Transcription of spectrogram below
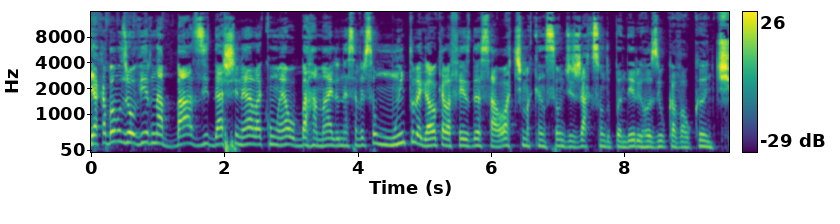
E acabamos de ouvir na base da chinela com El Barramalho, nessa versão muito legal que ela fez dessa ótima canção de Jackson do Pandeiro e Rosil Cavalcante.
